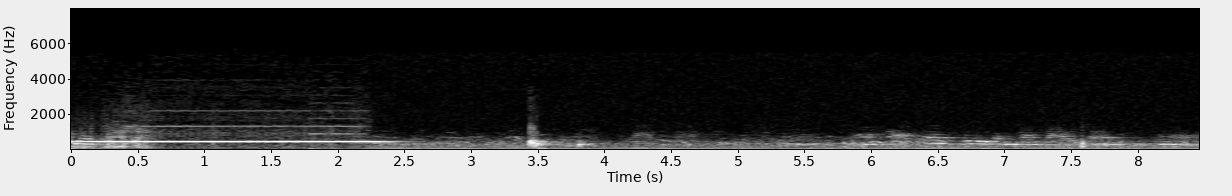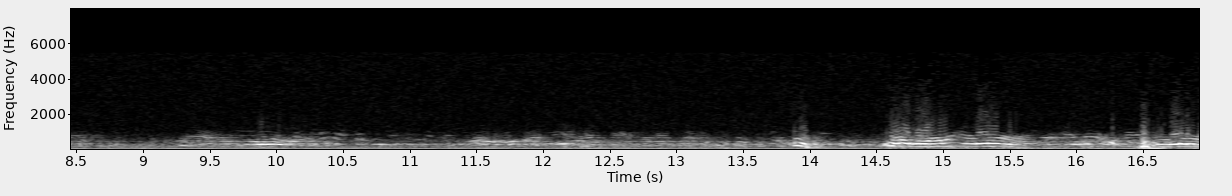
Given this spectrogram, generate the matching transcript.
เนี่ย ไม่เดียวแล้วเอาแน่เอาแน่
